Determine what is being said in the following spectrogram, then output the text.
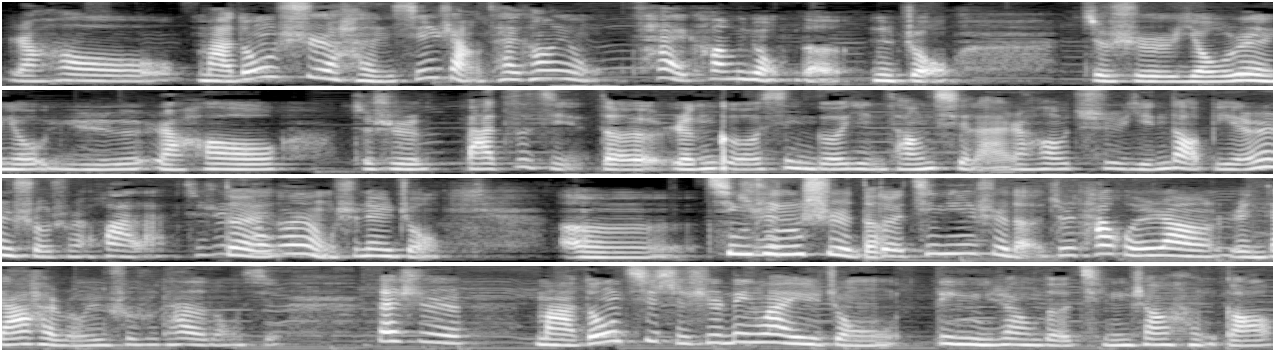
然后马东是很欣赏蔡康永，蔡康永的那种，就是游刃有余，然后就是把自己的人格性格隐藏起来，然后去引导别人说出来话来。其实蔡康永是那种。嗯，倾听式的，对，倾听式的，就是他会让人家很容易说出他的东西。但是马东其实是另外一种定义上的情商很高，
